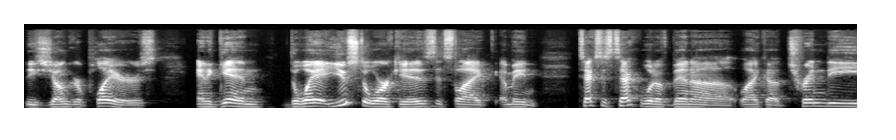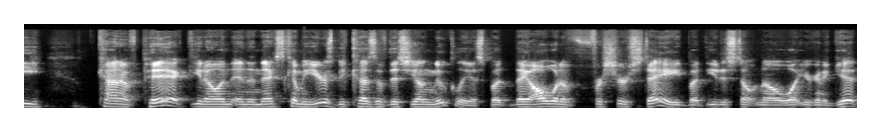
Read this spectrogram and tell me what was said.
these younger players. And again, the way it used to work is it's like I mean, Texas Tech would have been a like a trendy kind of pick, you know, in, in, the next coming years because of this young nucleus. But they all would have for sure stayed, but you just don't know what you're going to get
